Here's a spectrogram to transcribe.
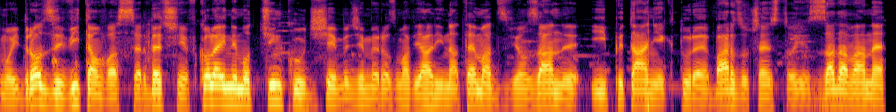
Moi drodzy, witam Was serdecznie w kolejnym odcinku. Dzisiaj będziemy rozmawiali na temat związany i pytanie, które bardzo często jest zadawane.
